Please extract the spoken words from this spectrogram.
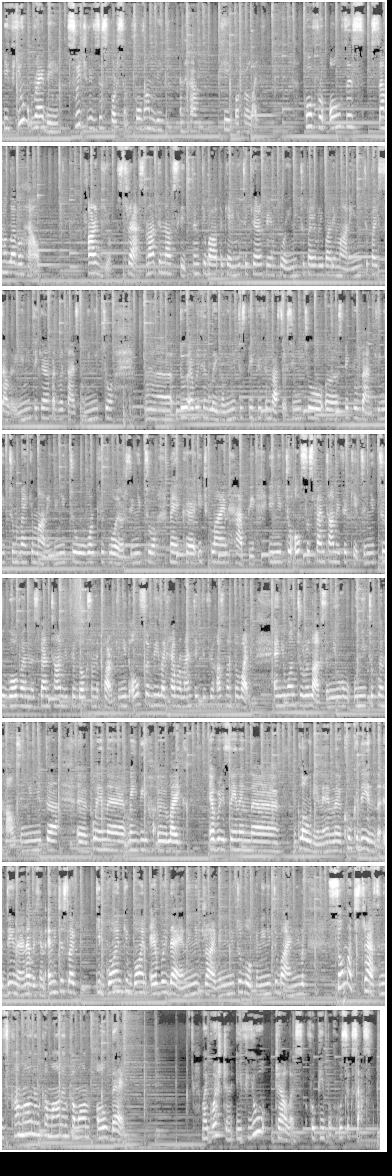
if you ready, switch with this person for one week and have he or her life. Go through all this seven level hell. Argue, stress, not enough sleep, think about okay, you need to take care of your employee, you need to pay everybody money, you need to pay salary, you need to take care of advertisement, you need to uh, do everything legal, you need to speak with investors, you need to uh, speak with bank, you need to make money, you need to work with lawyers, you need to make uh, each client happy, you need to also spend time with your kids, you need to go and spend time with your dogs in the park, you need also be like have romantic with your husband or wife. And you want to relax. And you, need to clean house. And you need to uh, clean uh, maybe uh, like everything in clothing and cook din- dinner and everything. And you just like keep going keep going every day and you need to drive and you need to look and you need to buy and you look. So much stress and it's come on and come on and come on all day. My question if you jealous for people who successful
